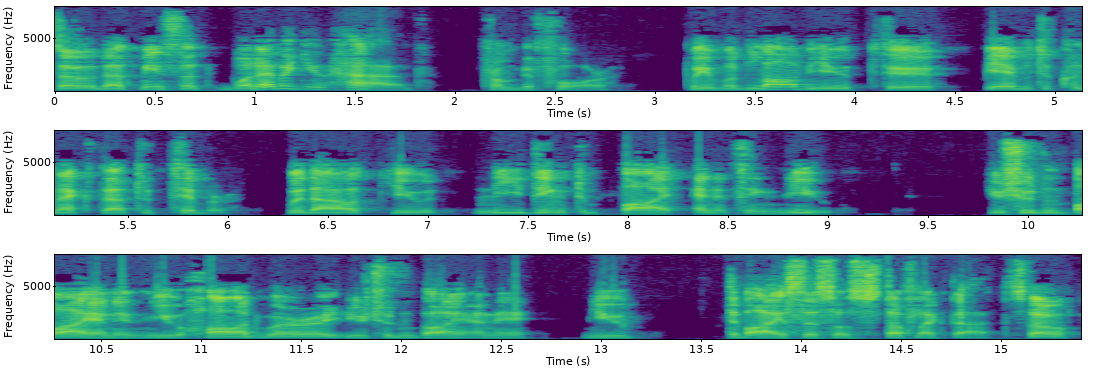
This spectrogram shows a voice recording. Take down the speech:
So that means that whatever you have from before, we would love you to be able to connect that to Tibber without you needing to buy anything new you shouldn't buy any new hardware. You shouldn't buy any new devices or stuff like that. So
